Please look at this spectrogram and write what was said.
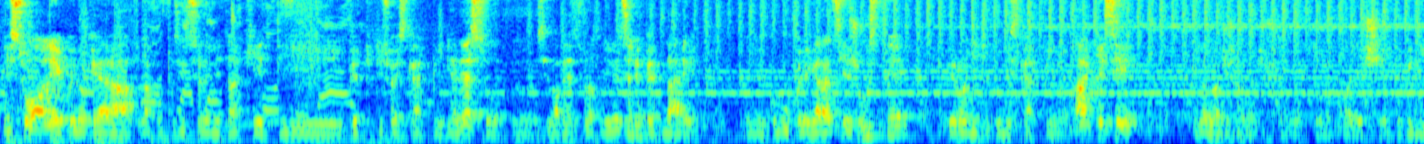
le suole e quello che era la composizione dei tacchetti per tutti i suoi scarpini. Adesso eh, si va verso un'altra direzione per dare eh, comunque le garanzie giuste per ogni tipo di scarpino, anche se fino ad oggi ci hanno piaciute molto poi le scelte, quindi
